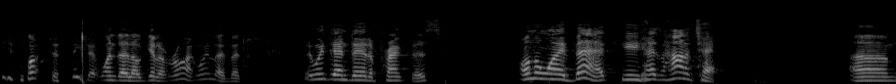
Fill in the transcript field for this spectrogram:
You'd like to think that one day they'll get it right, won't they? But so he went down there to practice. On the way back, he has a heart attack. Um,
